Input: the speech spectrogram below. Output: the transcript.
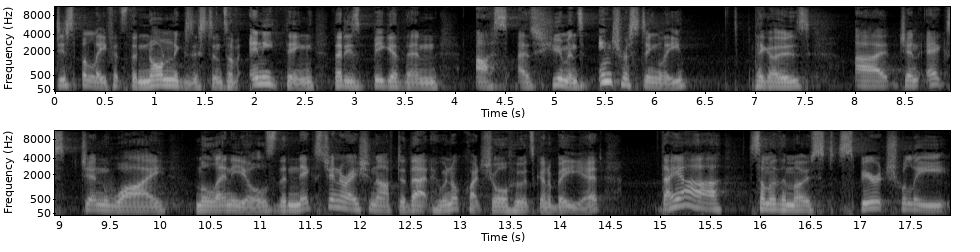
disbelief, it's the non existence of anything that is bigger than us as humans. Interestingly, there goes uh, Gen X, Gen Y, millennials, the next generation after that, who we're not quite sure who it's going to be yet, they are some of the most spiritually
